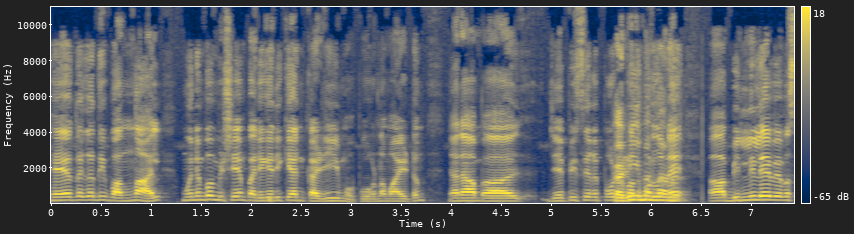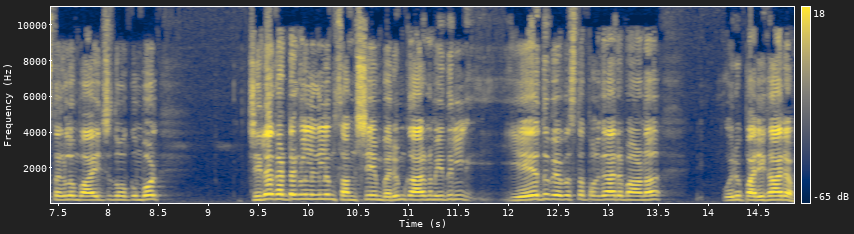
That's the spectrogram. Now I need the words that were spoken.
ഭേദഗതി വന്നാൽ മുനമ്പം വിഷയം പരിഹരിക്കാൻ കഴിയുമോ? പൂർണമായിട്ടും. ഞാൻ ആ ജെ പി സി റിപ്പോർട്ട് തന്നെ ബില്ലിലെ വ്യവസ്ഥകളും വായിച്ചു നോക്കുമ്പോൾ ചില ഘട്ടങ്ങളിലെങ്കിലും സംശയം വരും. കാരണം ഇതിൽ ഏത് വ്യവസ്ഥ പ്രകാരമാണ് ഒരു പരിഹാരം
